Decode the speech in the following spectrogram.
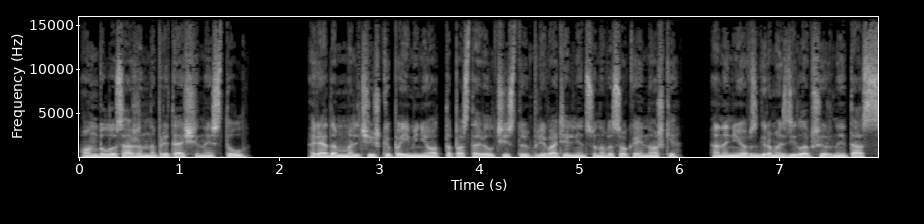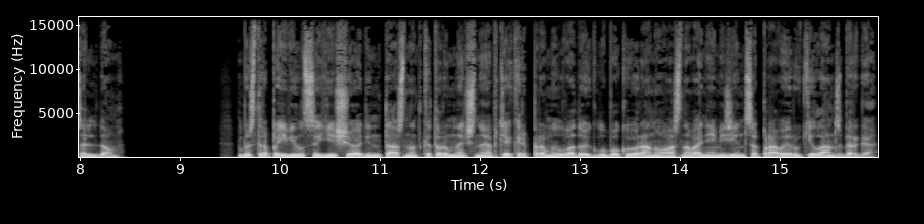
Он был усажен на притащенный стул, рядом мальчишка по имени Отто поставил чистую плевательницу на высокой ножке, а на нее взгромоздил обширный таз со льдом. Быстро появился еще один таз, над которым ночной аптекарь промыл водой глубокую рану у основания мизинца правой руки Ландсберга.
